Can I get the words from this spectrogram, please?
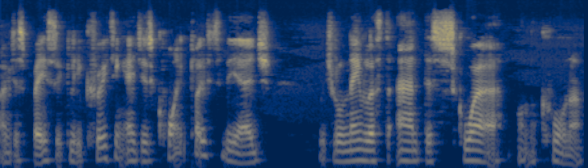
I'm just basically creating edges quite close to the edge which will enable us to add this square on the corner.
